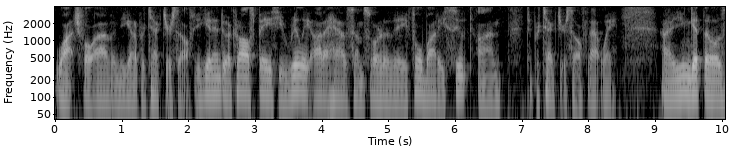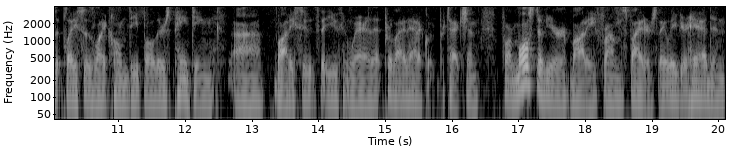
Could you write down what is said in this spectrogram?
watchful of and you got to protect yourself. You get into a crawl space, you really ought to have some sort of a full body suit on to protect yourself that way. Uh, you can get those at places like Home Depot. There's painting uh, body suits that you can wear that provide adequate protection for most of your body from spiders. They leave your head and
